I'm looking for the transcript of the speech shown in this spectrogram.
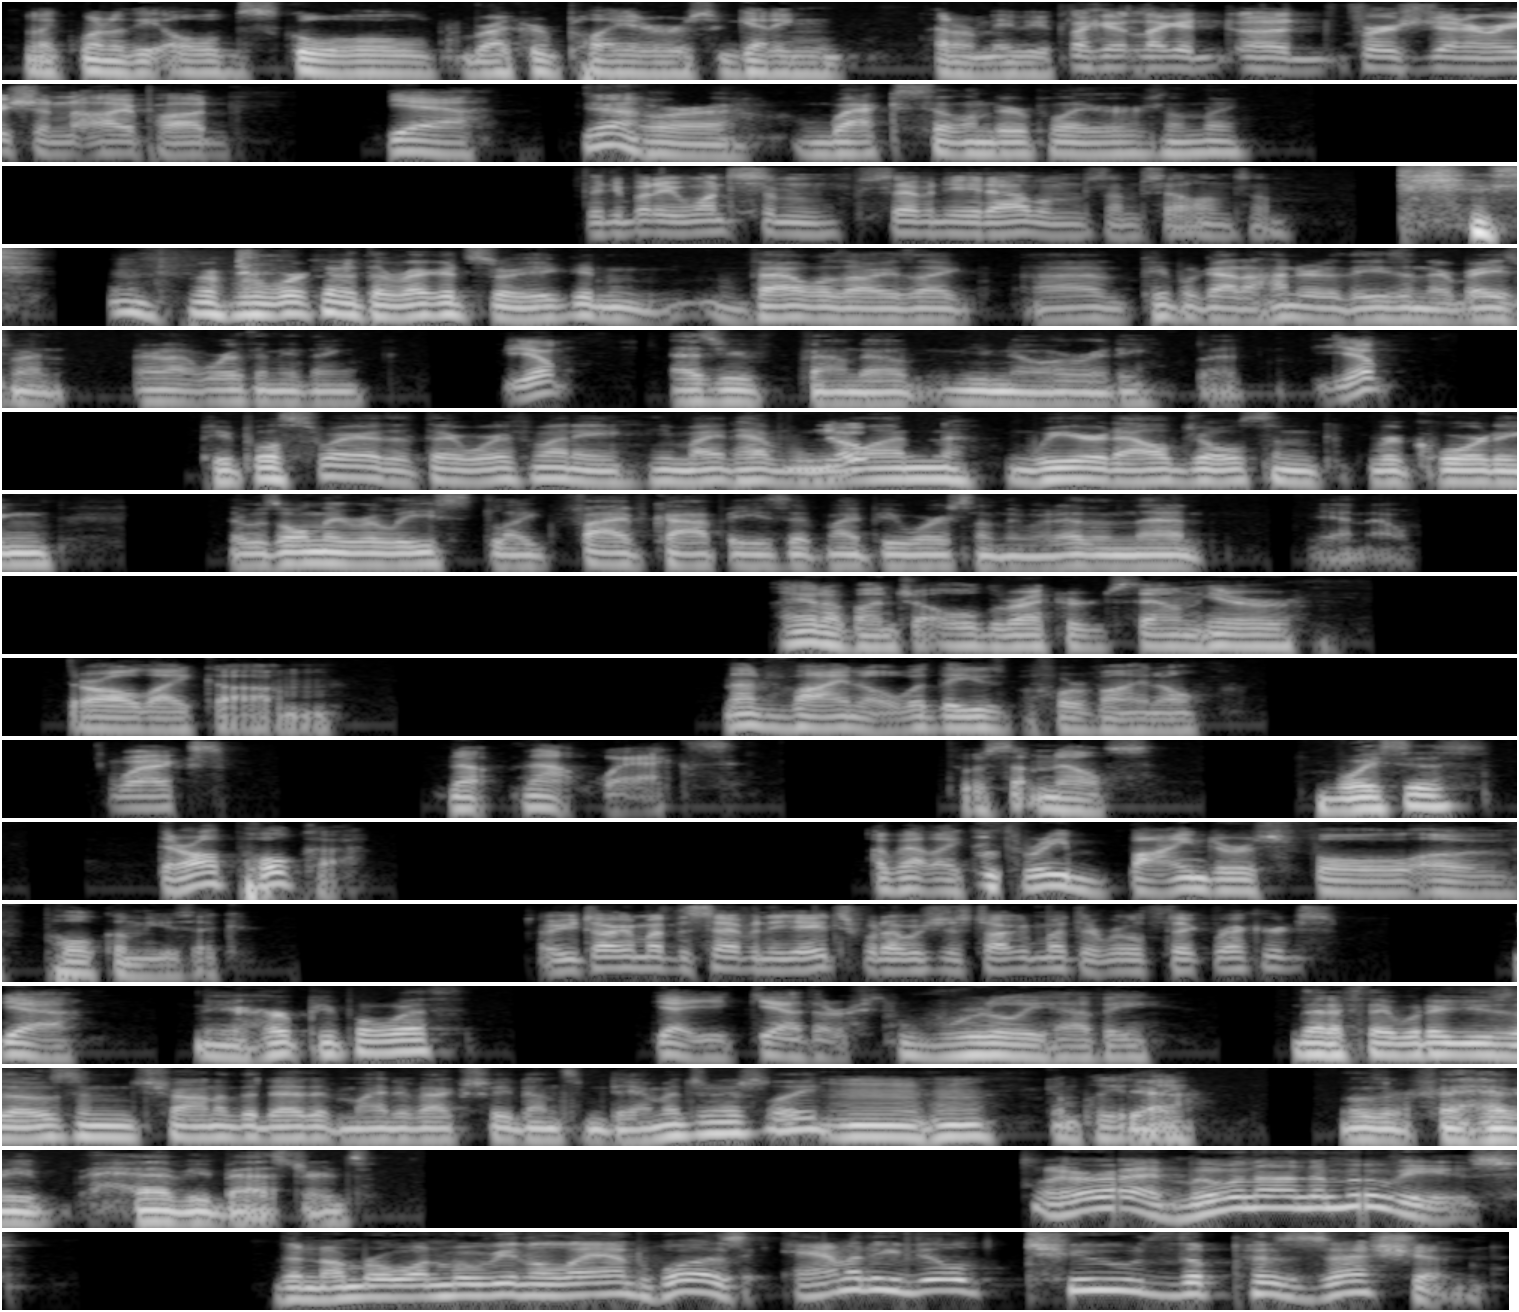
like one of the old school record players, getting I don't know, maybe like a like a, uh first generation iPod. yeah, Yeah. Or a wax cylinder player or something? If anybody wants some '78 albums, I'm selling some. Remember working at the record store, you couldn't. Val was always like, uh, "People got a hundred of these in their basement. They're not worth anything." Yep, As you found out, you know already. But yep. people swear that they're worth money. You might have Nope. one weird Al Jolson recording that was only released like five copies. It might be worth something, but other than that, yeah, no. I got a bunch of old records down here. They're all like um, not vinyl. What they used before vinyl? Wax. No, not wax. There was something else. Voices. They're all polka. I've got like three binders full of polka music. Are you talking about the '78s? What I was just talking about, They're real thick records. Yeah, You hurt people with yeah, you, yeah. They're really heavy. that. If they would have used those in Shaun of the Dead, it might have actually done some damage initially. Mm-hmm. Completely. Yeah. Those are heavy, heavy bastards. All right, moving on to movies. The number one movie in the land was Amityville 2 The Possession.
